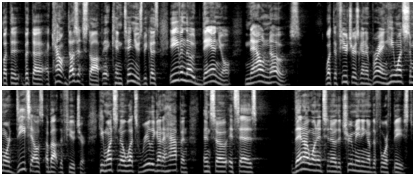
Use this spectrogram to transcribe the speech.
but the, but the account doesn't stop. It continues because even though Daniel now knows what the future is going to bring. He wants some more details about the future. He wants to know what's really going to happen. And so it says, Then I wanted to know the true meaning of the fourth beast,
